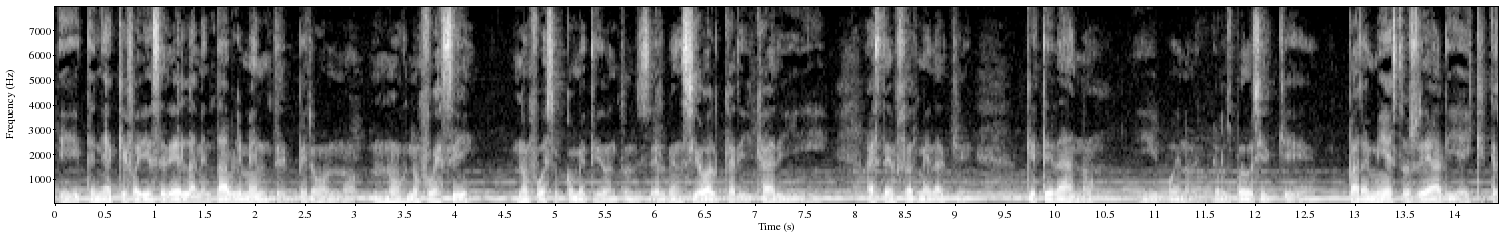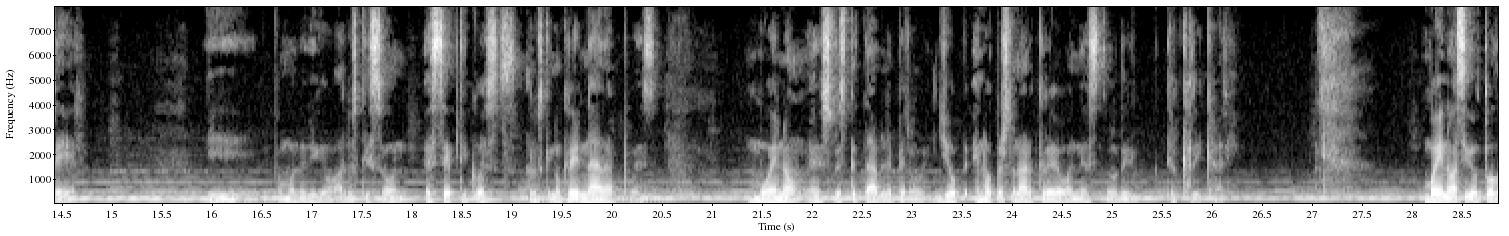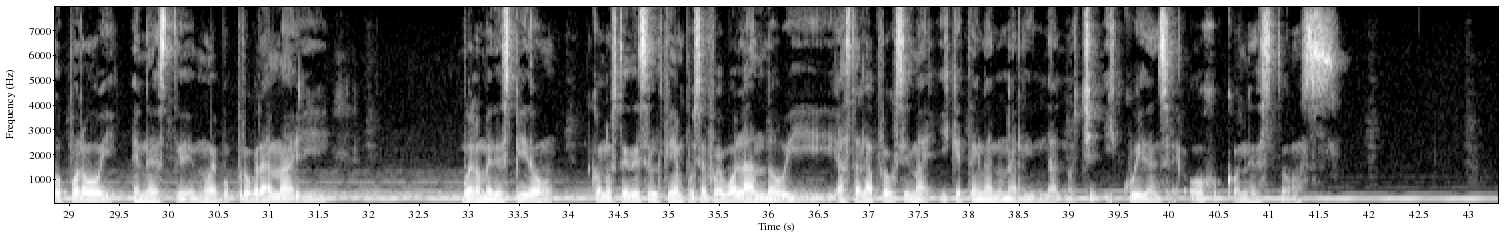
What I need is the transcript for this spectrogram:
y, tenía que fallecer él lamentablemente, pero no, no, no fue así, no fue su cometido. Entonces él venció al Karikari y a esta enfermedad que, que te da, ¿no? Y bueno, yo les puedo decir que para mí esto es real y hay que creer. Y como le digo, a los que son escépticos, a los que no creen nada, pues bueno, es respetable, pero yo en lo personal creo en esto del, del Karikari. Bueno, ha sido todo por hoy en este nuevo programa y bueno, me despido con ustedes. El tiempo se fue volando y hasta la próxima y que tengan una linda noche y cuídense, ojo con estos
